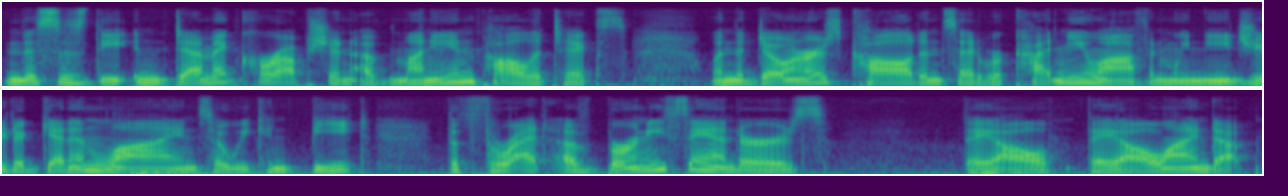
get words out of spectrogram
And this is the endemic corruption of money in politics. When the donors called and said, We're cutting you off and we need you to get in line so we can beat the threat of Bernie Sanders, they all they all lined up.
